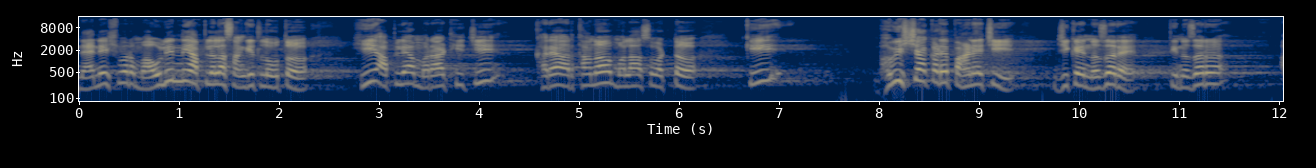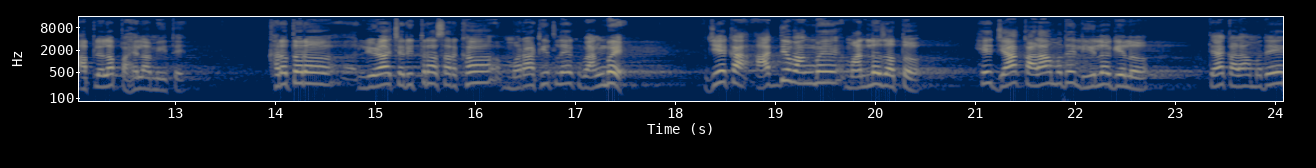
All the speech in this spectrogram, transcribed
ज्ञानेश्वर माऊलींनी आपल्याला सांगितलं होतं ही आपल्या मराठीची खऱ्या अर्थानं मला असं वाटतं की भविष्याकडे पाहण्याची जी काही नजर आहे ती नजर आपल्याला पाहायला मिळते. खरं तर लीळाचरित्रासारखं मराठीतलं एक वाङ्मय जे का आद्य वाङ्मय मानलं जातं हे ज्या काळामध्ये लिहिलं गेलं त्या काळामध्ये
